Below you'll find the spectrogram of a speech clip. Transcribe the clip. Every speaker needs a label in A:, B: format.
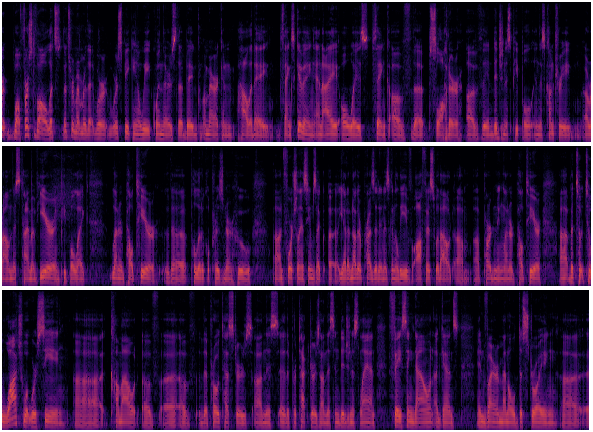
A: for, well, first of all, let's let's remember that we're we're speaking a week when there's the big American holiday Thanksgiving, and I always think of the slaughter of the indigenous people in this country around this time of year, and people like Leonard Peltier, the political prisoner who uh, unfortunately, it seems like uh, yet another president is going to leave office without um, uh, pardoning Leonard Peltier. Uh, but to, to, watch what we're seeing uh, come out of, of the protesters on this, the protectors on this indigenous land, facing down against environmental destroying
